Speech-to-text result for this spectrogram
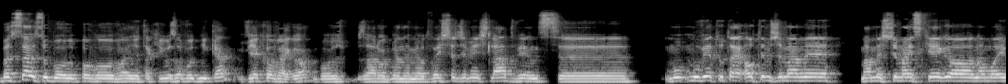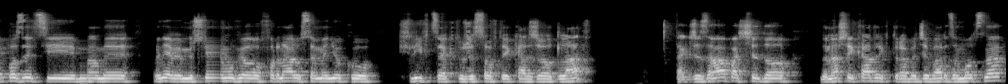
bez sensu było powoływanie takiego zawodnika wiekowego, bo już za rok będę miał 29 lat, więc y, mówię tutaj o tym, że mamy, mamy Szymańskiego na mojej pozycji, mamy, no nie wiem, już nie mówię o Fornalu, Semeniuku, Śliwce, którzy są w tej kadrze od lat, także załapać się do, do naszej kadry, która będzie bardzo mocna,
